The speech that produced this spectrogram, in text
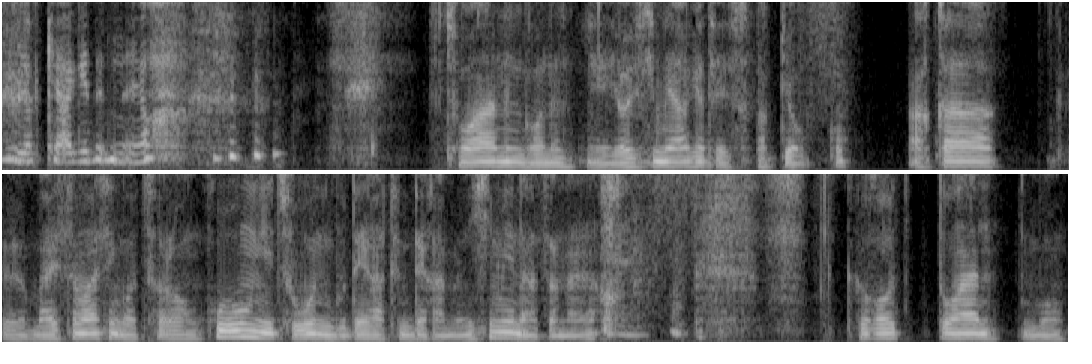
이렇게 하게 됐네요. 좋아하는 거는 예, 열심히 하게 될 수밖에 없고 아까 그 말씀하신 것처럼 호응이 좋은 무대 같은 데 가면 힘이 나잖아요. 그것 또한 뭐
